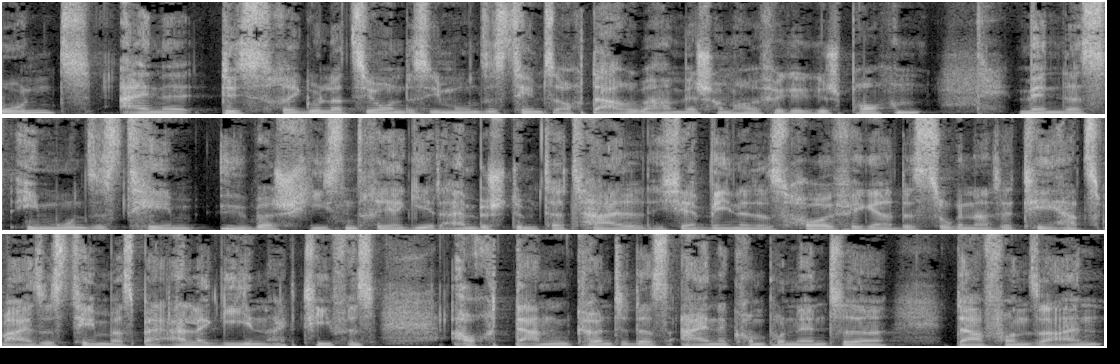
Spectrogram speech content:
und eine Dysregulation des Immunsystems. Auch darüber haben wir schon häufiger gesprochen. Wenn das Immunsystem überschießend reagiert, ein bestimmter Teil, ich erwähne das häufiger, das sogenannte TH2-System, was bei Allergien aktiv ist, auch dann könnte das eine Komponente davon sein.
